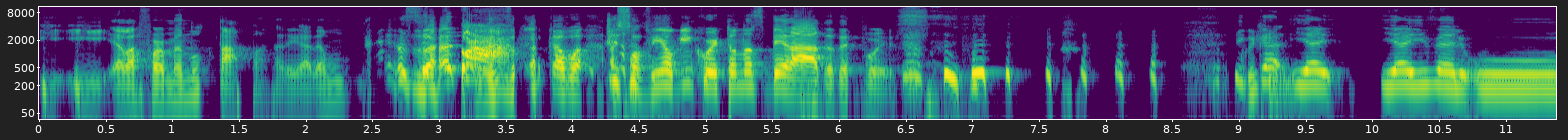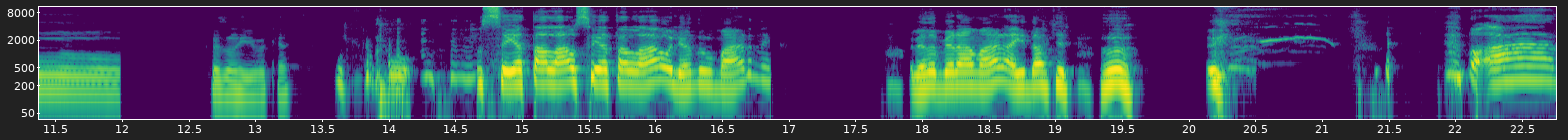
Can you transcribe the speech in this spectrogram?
E, e, ela forma no tapa, tá ligado? É um. Exato. Acabou. Só vem alguém cortando as beiradas depois. e, cara, e, aí, e aí, velho, o. Coisa horrível, cara. O, o Seiya tá lá, o Seiya tá lá olhando o mar, né? Olhando a beira-mar, aí dá aquele. Ah,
